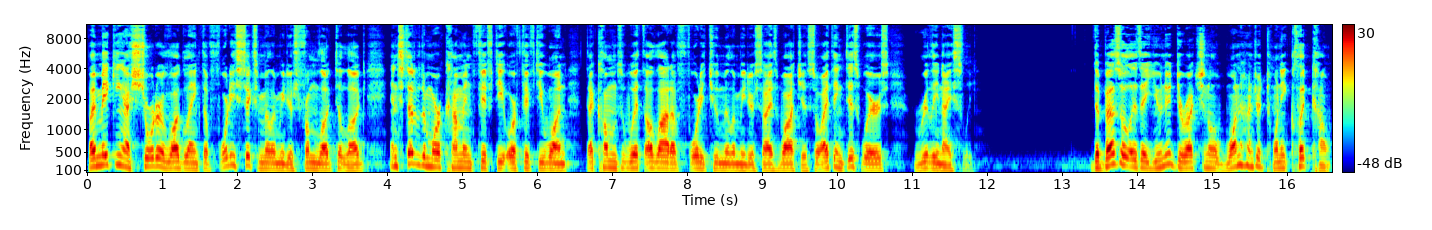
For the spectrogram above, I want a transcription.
by making a shorter lug length of 46 millimeters from lug to lug instead of the more common 50 or 51 that comes with a lot of 42 millimeter size watches. So I think this wears really nicely. The bezel is a unidirectional 120 click count,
